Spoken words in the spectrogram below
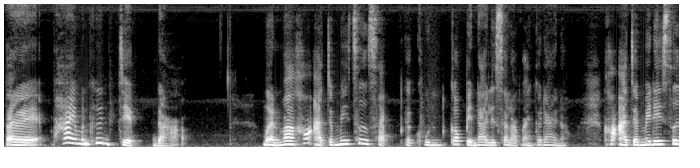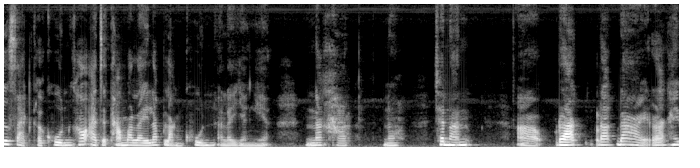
แต่ไพ่มันขึ้นเจ็ดดาบ เหมือนว่าเขาอาจจะไม่ซื่อสัตย์กับคุณก็เป็นได้หรือสลับกันก็ได้เนาะเขาอาจจะไม่ได้ซื่อสัตย์กับคุณ เขาอาจจะทำอะไรรับหลังคุณอะไรอย่างเงี้ยนะคะเนาะฉะนั้นรักรักได้รักให้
